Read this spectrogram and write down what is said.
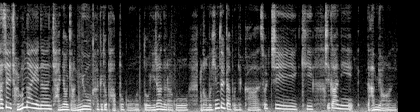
사실 젊은 나이에는 자녀 양육하기도 바쁘고 또 일하느라고 너무 힘들다 보니까 솔직히 시간이 나면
